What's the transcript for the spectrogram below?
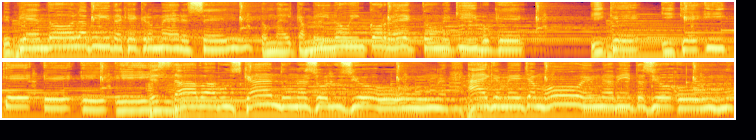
viviendo la vida que creo merecer. Tomé el camino incorrecto, me equivoqué. Y que, y que, y que, eh, eh, eh. estaba buscando una solución. Alguien me llamó en mi habitación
